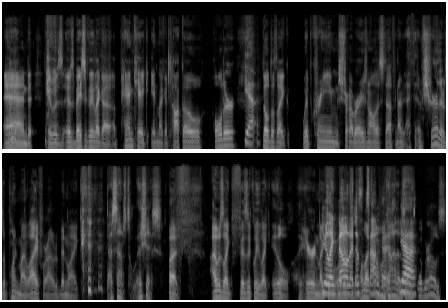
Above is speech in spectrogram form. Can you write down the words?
And it was it was basically like a, a, pancake in like a taco holder yeah. filled with like whipped cream and strawberries and all this stuff. And I, am sure there was a point in my life where i would have been like that sounds delicious. But i was like physically like ill hearing like you're like no that doesn't like, sound oh good. God, yeah. so gross.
